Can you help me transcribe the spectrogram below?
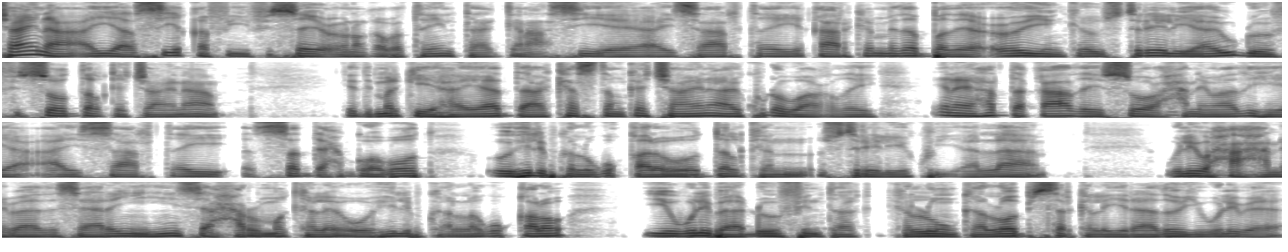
China ayaa sii khafiifisay cunaqabataynta ganacsi ee ay saartay qaar ka mida badeecooyinka australia ay u dhoofiso dalka china. Kadib markii hay'adda kastamka china ay ku dhawaaqday inay hadda qaadayso xanimaadihii ay saartay saddex goobood oo hilibka lagu qalo oo dalkan australia ku yaalla weli waxaa xanibaada saaran yihiinse xarumo kale oo hilibka lagu qalo iyo weliba dhoofinta kalluunka lobistarka la yidhaahdo iyo weliba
